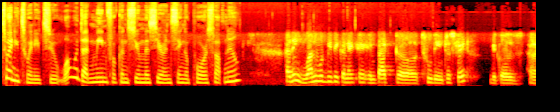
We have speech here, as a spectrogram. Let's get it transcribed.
2022. What would that mean for consumers here in Singapore, Swapnil? I think one would be the connect, impact uh, through the interest rate because uh,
